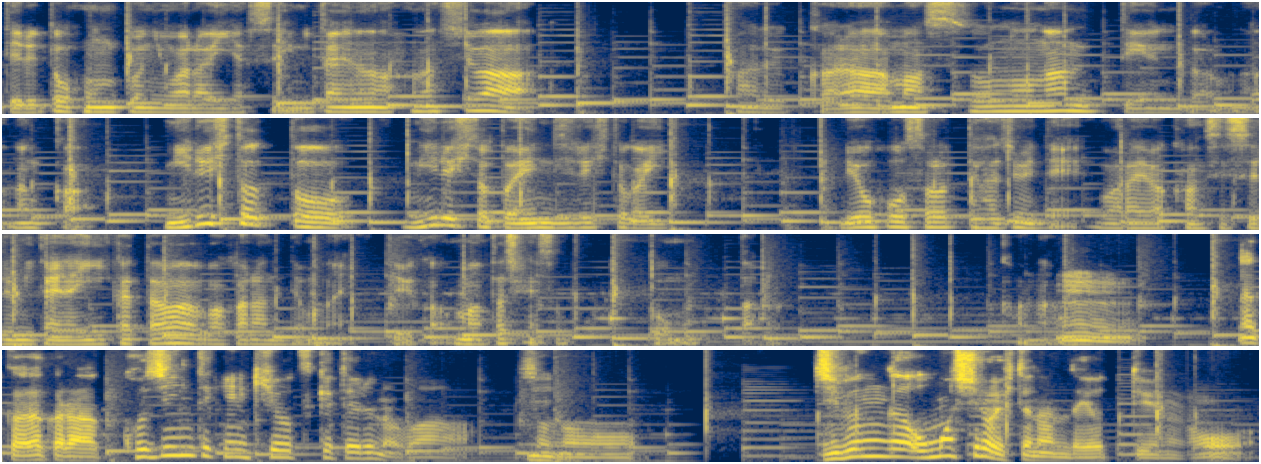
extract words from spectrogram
てると本当に笑いやすいみたいな話はあるから、まあ、その、なんて言うんだろうな。なんか、見る人と、見る人と演じる人がい両方揃って初めて笑いは完成するみたいな言い方は分からんでもないというか、まあ確かにそうと思ったかな。うんなんかだから個人的に気をつけてるのはその、自分が面白い人なんだよっていうのを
